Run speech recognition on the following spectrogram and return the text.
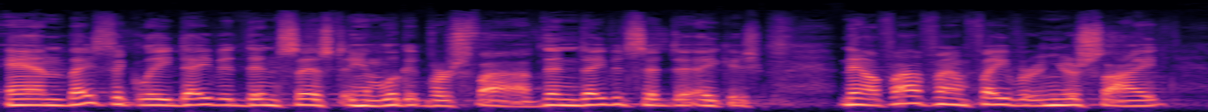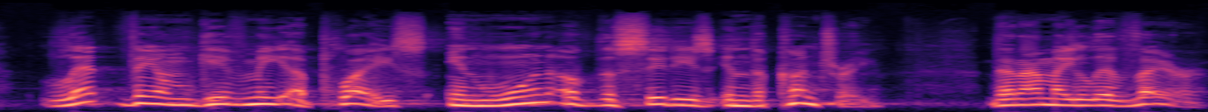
and basically, David then says to him, look at verse 5. Then David said to Achish, Now, if I found favor in your sight, let them give me a place in one of the cities in the country that I may live there.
